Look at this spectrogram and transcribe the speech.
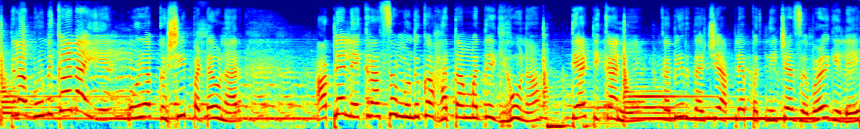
त्याला गुणकं नाही आहे ओळख कशी पटवणार? आपल्या लेकराचं मुंडकं हातामध्ये घेऊन त्या ठिकाणी कबीरदाजी आपल्या पत्नीच्या जवळ गेले.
